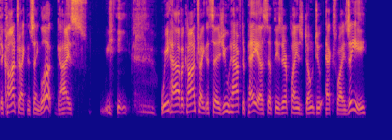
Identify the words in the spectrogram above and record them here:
the contract and saying, look, guys, we, we have a contract that says you have to pay us if these airplanes don't do X, Y, Z,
